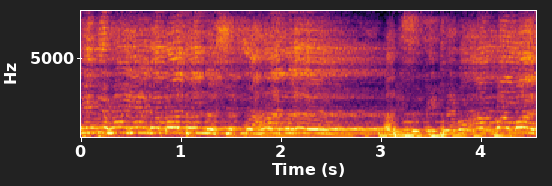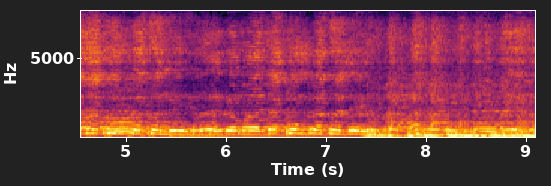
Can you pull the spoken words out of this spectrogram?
किती होईल ग नशीब महान. आणि सुखी ठेवा आप्पा माझ्या कुंकचले ग माझ्या कुंकचले ती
